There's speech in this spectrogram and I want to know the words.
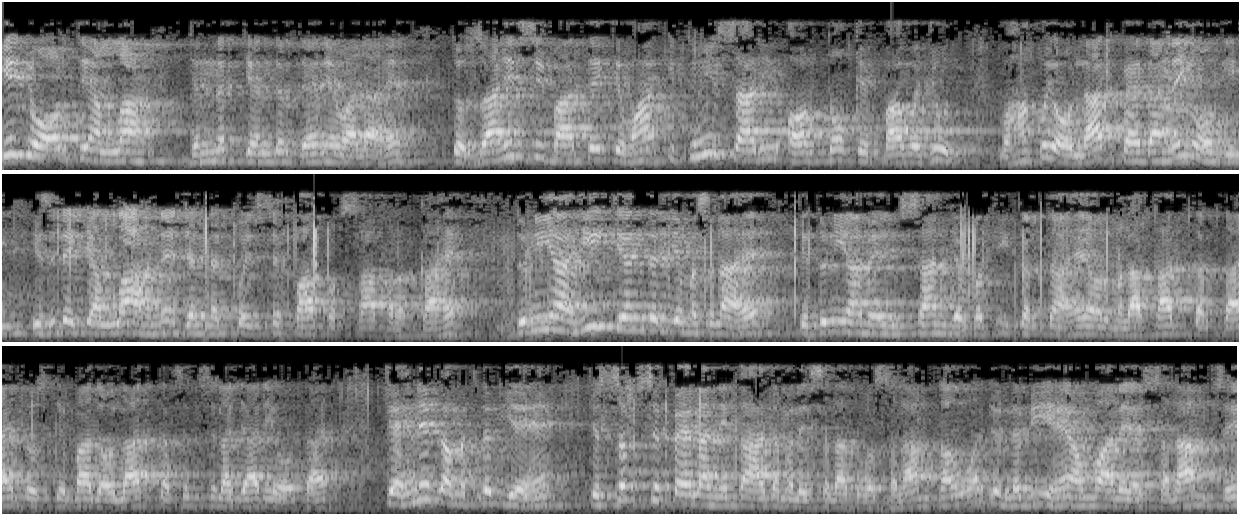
یہ جو عورتیں اللہ جنت کے اندر دینے والا ہے تو ظاہر سی بات ہے کہ وہاں اتنی ساری عورتوں کے باوجود وہاں کوئی اولاد پیدا نہیں ہوگی، اس لیے کہ اللہ نے جنت کو اس سے پاک اور صاف رکھا ہے۔ دنیا ہی کے اندر یہ مسئلہ ہے کہ دنیا میں انسان جب وقی کرتا ہے اور ملاقات کرتا ہے تو اس کے بعد اولاد کا سلسلہ جاری ہوتا ہے۔ کہنے کا مطلب یہ ہے کہ سب سے پہلا نکاح آدم علیہ السلاۃ والسلام کا ہوا، جو نبی ہے ام علیہ السلام سے۔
